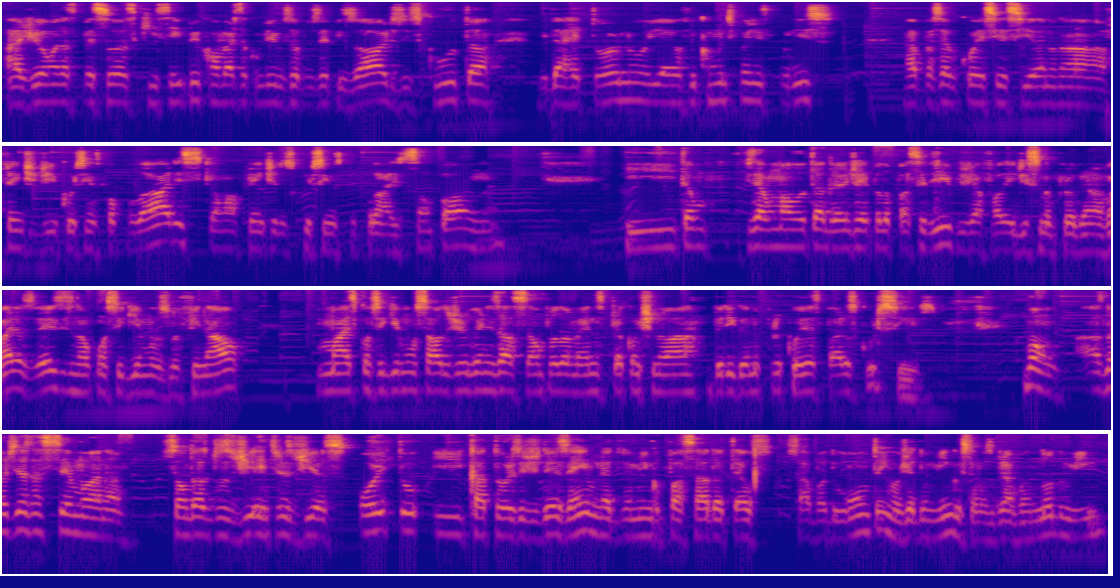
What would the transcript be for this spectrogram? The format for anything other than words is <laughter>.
A Ju é uma das pessoas que sempre conversa comigo sobre os episódios, escuta, me dá retorno e eu fico muito feliz por isso. É uma pessoa que eu conheci esse ano na frente de cursinhos populares, que é uma frente dos cursinhos populares de São Paulo, né? E então fizemos uma luta grande aí pelo passe livre, já falei disso no programa várias vezes, não conseguimos no final, mas conseguimos um saldo de organização pelo menos para continuar brigando por coisas para os cursinhos. Bom, as notícias dessa semana são das dos dias, entre os dias 8 e 14 de dezembro, né, do domingo passado até o sábado ontem, hoje é domingo, estamos gravando no domingo.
